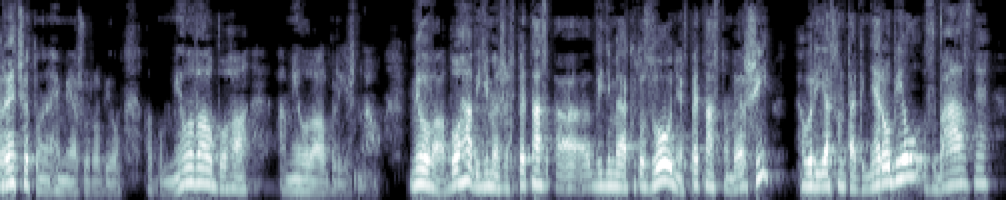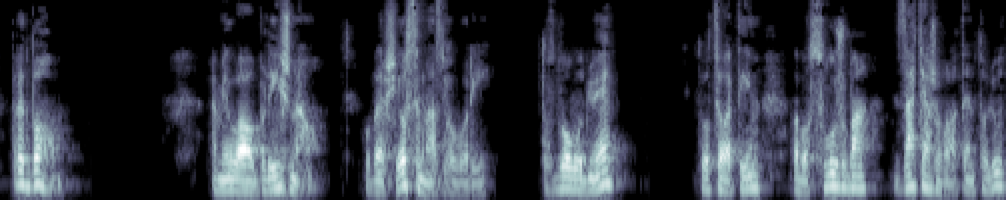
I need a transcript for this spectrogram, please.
Prečo to Nehemiáš urobil? Lebo miloval Boha a miloval blížneho. Miloval Boha, vidíme, že v 15, a vidíme ako to zvôvodne v 15. verši, hovorí, ja som tak nerobil z bázne pred Bohom. A miloval blížneho. Vo verši 18 hovorí, to zdôvodňuje, to celé tým, lebo služba zaťažovala tento ľud.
